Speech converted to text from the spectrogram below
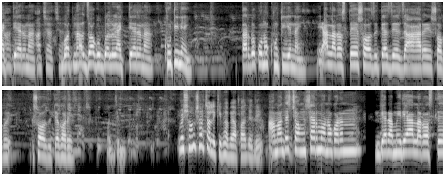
আটতে আর না। আচ্ছা আচ্ছা। বদনাও জগ উগলো আটতে আর না। খুঁটি নেই। তার গো কোনো খুঁটিয়ে নাই। এই আল্লাহ রাস্তে সহযোগিতা যে যা হারে সব সহযোগিতা করে সংসার চলে কীভাবে আপা দিদি? আমাদের সংসার মনে করেন গ্রামেরিয়া আল্লাহ রস্তে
